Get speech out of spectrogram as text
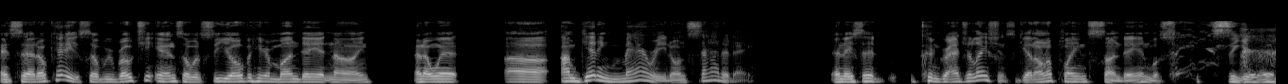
and said, "Okay, so we wrote you in, so we'll see you over here Monday at nine. And I went, uh, "I'm getting married on Saturday," and they said, "Congratulations! Get on a plane Sunday, and we'll see, see you."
